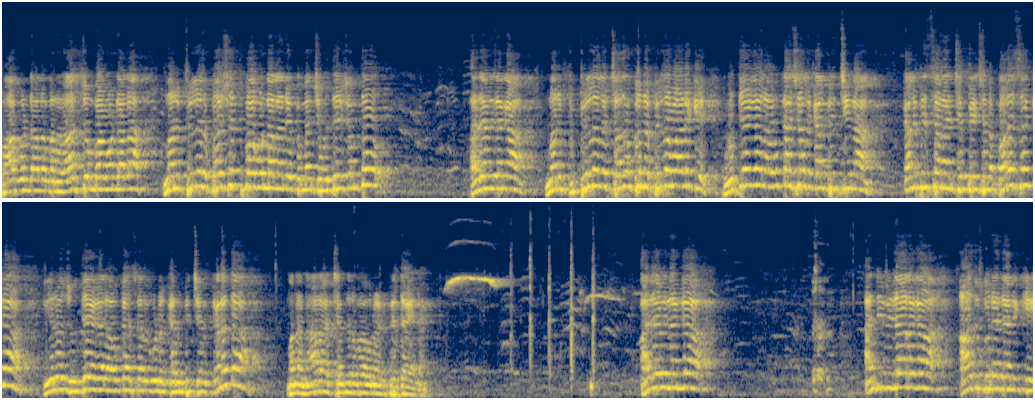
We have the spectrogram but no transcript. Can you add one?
బాగుండాలా మన రాష్ట్రం బాగుండాలా మన పిల్లల భవిష్యత్తు బాగుండాలనే ఒక మంచి ఉద్దేశంతో అదేవిధంగా మన పిల్లలు చదువుకున్న పిల్లవాడికి ఉద్యోగాల అవకాశాలు కల్పించిన కల్పిస్తానని చెప్పేసిన భరోసంగా ఈరోజు ఉద్యోగాల అవకాశాలు కూడా కనిపించిన ఘనత మన నారా చంద్రబాబు నాయుడు పెద్ద ఆయన. అన్ని విధాలుగా ఆదుకునేదానికి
